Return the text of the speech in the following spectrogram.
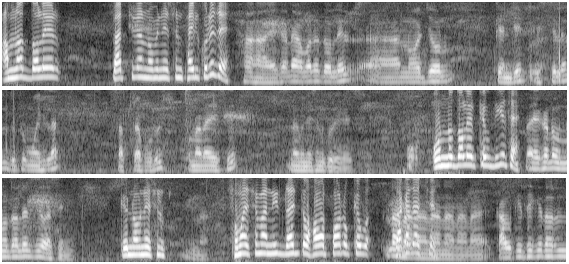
আপনার দলের প্রার্থীরা নমিনেশন ফাইল করেছে? হ্যাঁ হ্যাঁ এখানে আমাদের দলের আহ, নজন ক্যান্ডিডেট এসেছিলেন দুটো মহিলা সাতটা পুরুষ ওনারা এসে নমিনেশন করে গেছে। অন্য দলের কেউ দিয়েছে? না এখানে অন্য দলের কেউ আসেনি। কেউ নমিনেশন না। সময়সীমা নির্ধারিত হওয়ার পরও কেউ দেখা যাচ্ছে? না না না না। কালকে থেকে ধরুন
